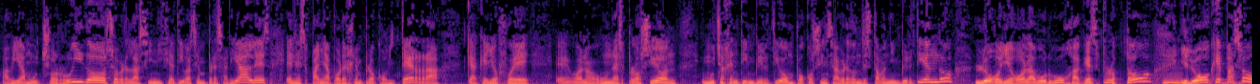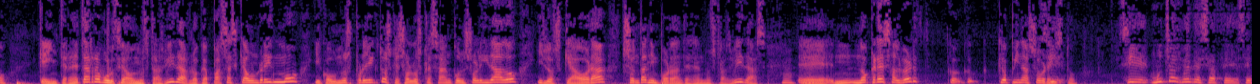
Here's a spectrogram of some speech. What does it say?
había mucho ruido sobre las iniciativas empresariales. En España, por ejemplo, con Terra, que aquello fue, eh, bueno, una explosión mucha gente invirtió un poco sin saber dónde estaban invirtiendo. Luego llegó la burbuja que explotó. Y luego, ¿qué pasó? Que Internet ha revolucionado nuestras vidas. Lo que pasa es que a un ritmo y con unos proyectos que son los que se han consolidado y los que ahora son tan importantes en nuestras vidas. Eh, ¿No crees, Albert? ¿Qué, qué opinas sobre Sí. esto? Sí, muchas veces se hace ese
